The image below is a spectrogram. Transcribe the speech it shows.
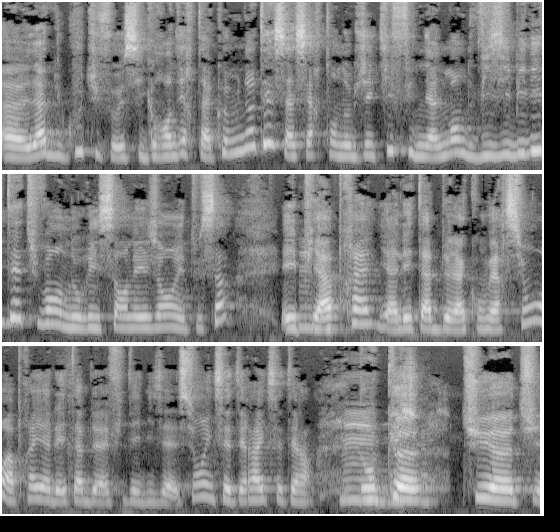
euh, là du coup, tu fais aussi grandir ta communauté. Ça sert ton objectif finalement de visibilité, tu vois, en nourrissant les gens et tout ça. Et puis mm. après, il y a l'étape de la conversion. Après, il y a l'étape de la fidélisation, etc., etc. Mm, Donc tu, tu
